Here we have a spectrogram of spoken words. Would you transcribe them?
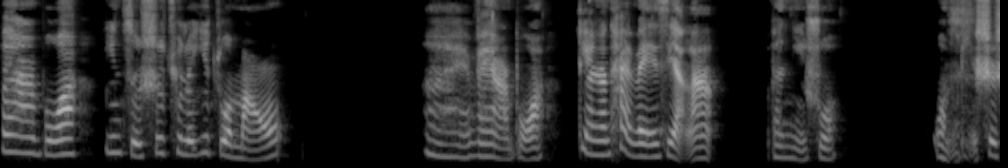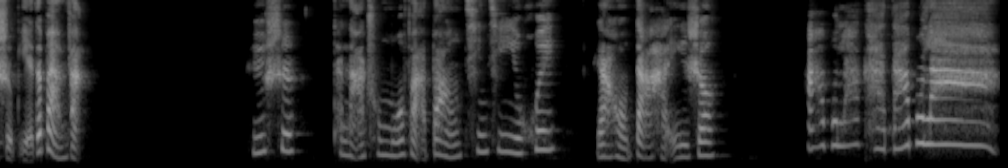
威尔伯因此失去了一撮毛。哎，威尔伯，天上太危险了，温妮说。我们得试试别的办法。于是他拿出魔法棒，轻轻一挥，然后大喊一声：“阿布拉卡达布拉！”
